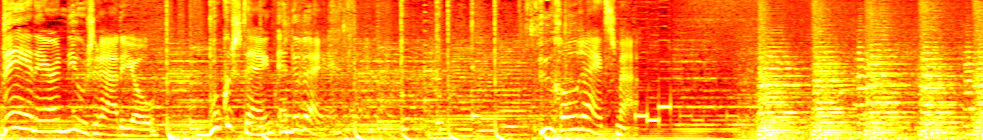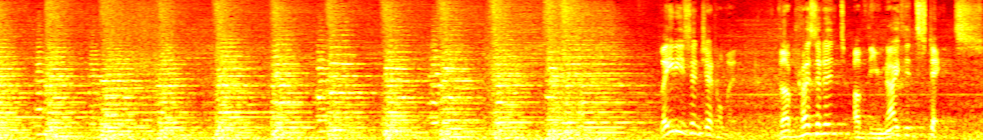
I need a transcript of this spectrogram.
BNR Nieuwsradio. Boekenstein en de Wijk. Hugo Reitsma. Ladies and gentlemen, the President of the United States.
